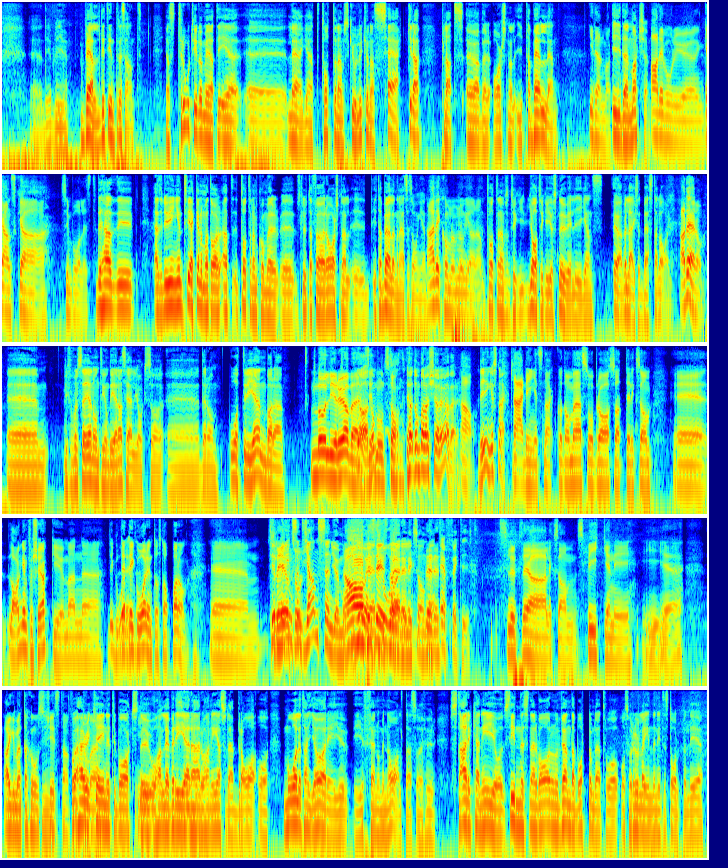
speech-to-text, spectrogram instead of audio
Det blir ju väldigt intressant. Jag tror till och med att det är eh, läge att Tottenham skulle kunna säkra plats över Arsenal i tabellen I den matchen. i den matchen. Ja det vore ju ganska symboliskt. Det hade ju, alltså det är ju ingen tvekan om att, att Tottenham kommer eh, sluta före Arsenal i, i tabellen den här säsongen. Ja det kommer de nog göra. Tottenham som tycker, jag tycker just nu är ligans överlägset bästa lag. Ja det är de. Eh, vi får väl säga någonting om deras helg också, eh, där de återigen bara, Möljer över Ja, sitt de- motstånd. ja de bara kör över. Ja. Det är inget snack. Nej det är inget snack och de är så bra så att det liksom eh, Lagen försöker ju men eh, Det går det, det inte. går inte att stoppa dem. Så Till och med Vincent otroligt- Jansen gör mål, Ja, då, precis. är, då Då är det liksom det är det- effektivt. slutliga liksom spiken i, i eh, argumentationskistan. för Och Harry är- Kane är tillbaks nu och han levererar och han är sådär bra och målet han gör är ju, är ju fenomenalt alltså hur stark han är och sinnesnärvaron och vända bort de där två och så rulla in den in till stolpen. Det är,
